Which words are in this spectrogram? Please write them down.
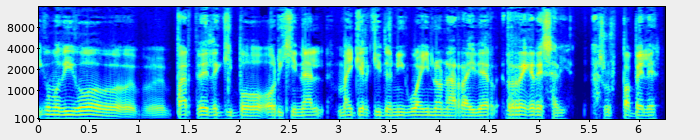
y como digo, parte del equipo original, Michael Keaton y Wynonna Ryder regresarían a sus papeles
